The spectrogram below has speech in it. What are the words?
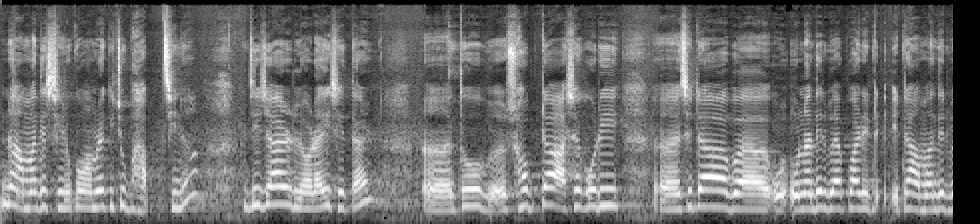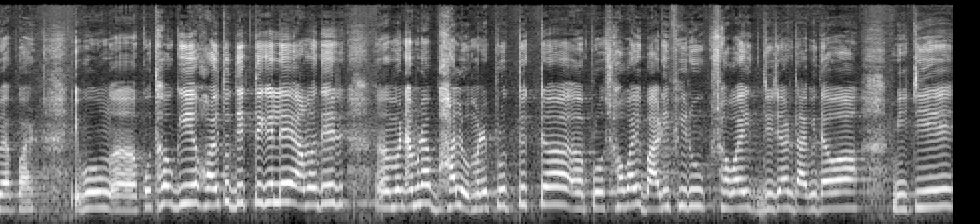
না, আমাদের সেরকম আমরা কিছু ভাবছি না। যে যার লড়াই সে তার। তো সবটা আশা করি সেটা ওনাদের ব্যাপার, এট- আমাদের ব্যাপার। এবং কোথাও গিয়ে হয়তো দেখতে গেলে আমাদের মানে আমরা ভালো মানে প্রত্যেকটা সবাই বাড়ি ফিরুক, সবাই যে যার দাবি দেওয়া মিটিয়ে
